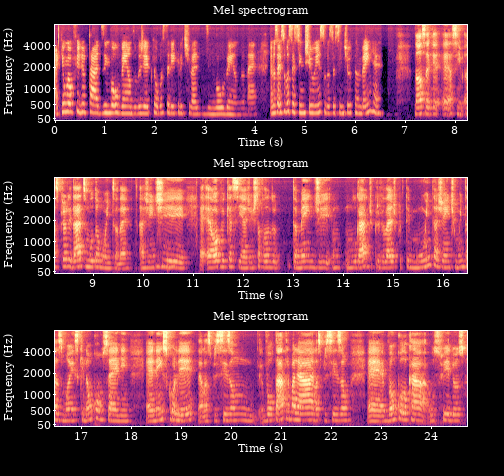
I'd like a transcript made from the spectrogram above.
aqui o meu filho está desenvolvendo do jeito que eu gostaria que ele estivesse desenvolvendo, né? Eu não sei se você sentiu isso, você sentiu também, Rê? Nossa, é que é assim, as prioridades mudam muito, né? A gente. Uhum. É, é, óbvio que assim, a gente tá falando também de um, um, lugar de privilégio, porque tem muita gente, muitas mães que não conseguem é, nem escolher, uhum. elas precisam voltar a trabalhar, elas precisam. É, vão colocar os filhos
